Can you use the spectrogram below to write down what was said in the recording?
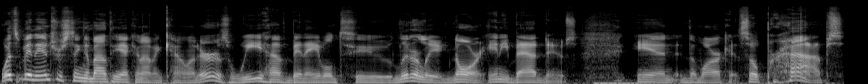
What's been interesting about the economic calendar is we have been able to literally ignore any bad news in the market. So perhaps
